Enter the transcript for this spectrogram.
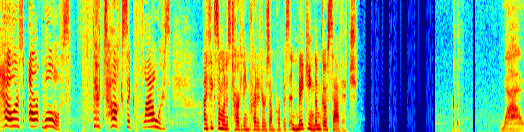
Howlers aren't wolves. They're toxic flowers. I think someone is targeting predators on purpose and making them go savage. Wow.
